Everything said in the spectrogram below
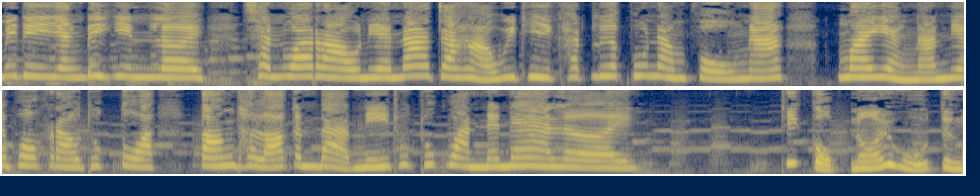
ไม่ดียังได้ยินเลย ฉันว่าเราเนี่ยน่าจะหาวิธีคัดเลือกผู้นำฝูงนะ ไม่อย่างนั้นเนี่ยพวกเราทุกตัวต้องทะเลาะกันแบบนี้ทุกๆวันแน่ๆเลย ที่กบน้อยหูตึง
